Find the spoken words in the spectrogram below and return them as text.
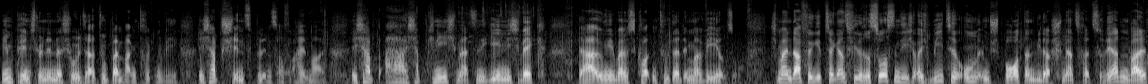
Impingement in der Schulter, tut beim Bankdrücken weh. Ich habe Shinsplints auf einmal. Ich habe ah, hab Knieschmerzen, die gehen nicht weg. Ja, irgendwie beim Squatten tut das immer weh und so. Ich meine, dafür gibt es ja ganz viele Ressourcen, die ich euch biete, um im Sport dann wieder schmerzfrei zu werden, weil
